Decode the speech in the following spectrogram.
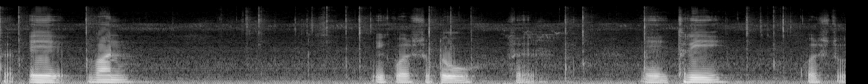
फिर a one equals to two फिर a three equals to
